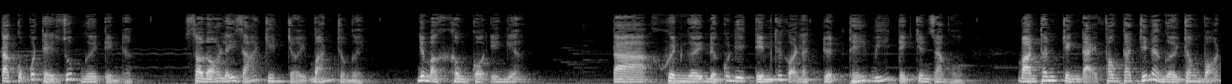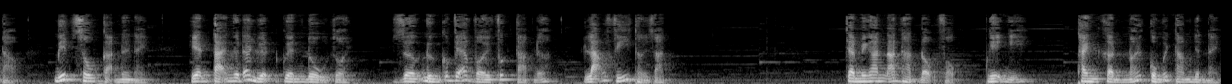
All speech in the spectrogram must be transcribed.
Ta cũng có thể giúp ngươi tìm được, Sau đó lấy giá trên trời bán cho ngươi, Nhưng mà không có ý nghĩa. Ta khuyên ngươi đừng có đi tìm cái gọi là tuyệt thế bí tịch trên giang hồ. Bản thân Trình Đại Phong ta chính là người trong võ đạo, Biết sâu cả nơi này. Hiện tại ngươi đã luyện quyền đủ rồi, Giờ đừng có vẽ vời phức tạp nữa, Lãng phí thời gian. Trần Minh An ăn hạt đậu phộng, Nghĩ nghĩ, Thành khẩn nói cùng với nam nhân này.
